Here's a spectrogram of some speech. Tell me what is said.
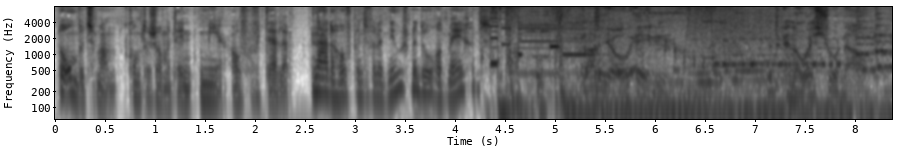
De ombudsman komt er zometeen meer over vertellen. Na de hoofdpunten van het nieuws met Dorot Megens. Radio 1, het NOS-journaal.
